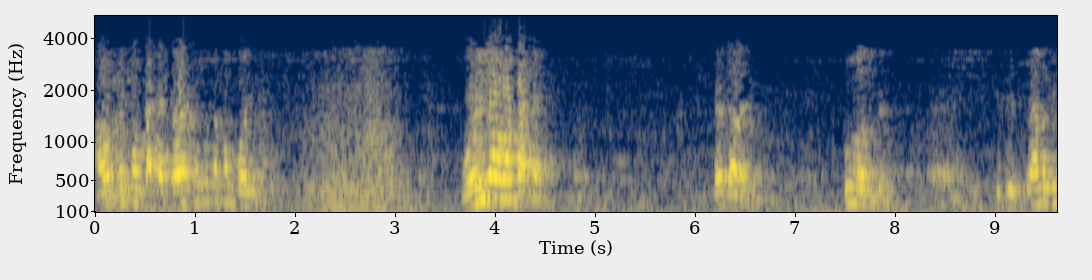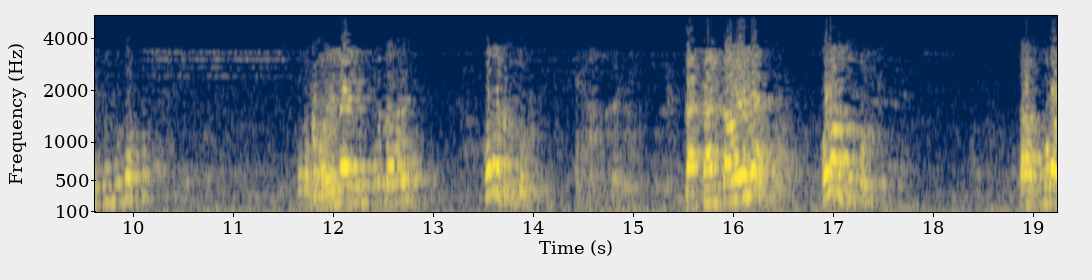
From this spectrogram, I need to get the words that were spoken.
ভারতে কোন ডাকাত ছিল তখন মহিলা? মহিলা আমার ডাকাত। সে দাঁড়াইছে তুলন দেবে কিন্তু ইসলামে কি সুযোগ আছে? কোন মহিলা কিন্তু দাঁড়াইবে কোন সুযোগ ডাকাত দাঁড়াইলে কোন সুযোগ তার পুরো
